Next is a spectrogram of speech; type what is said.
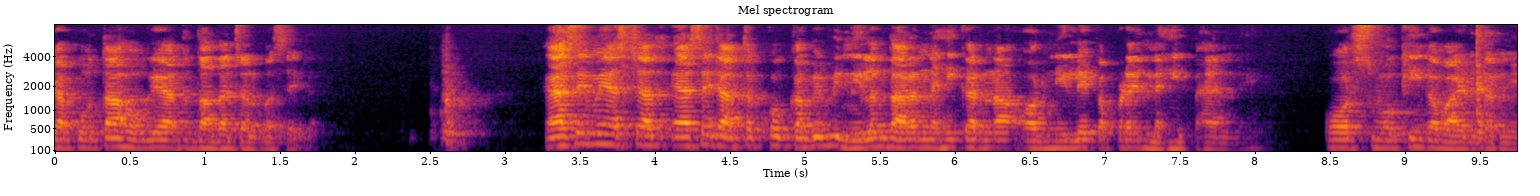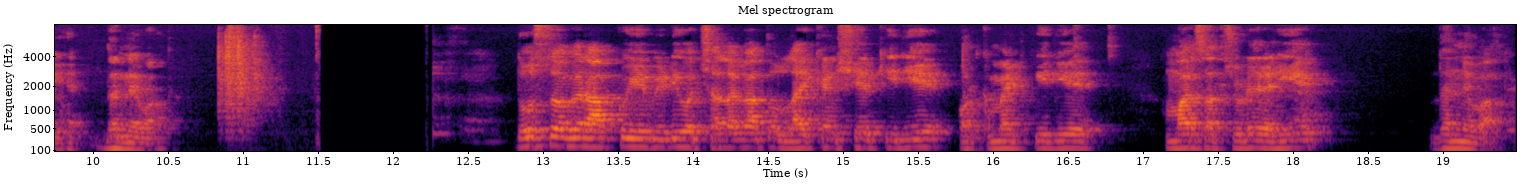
या पोता हो गया तो दादा चल बसेगा। ऐसे में ऐसे जातक को कभी भी नीलम धारण नहीं करना और नीले कपड़े नहीं पहनने और स्मोकिंग अवॉइड करनी है। धन्यवाद। दोस्तों, अगर आपको ये वीडियो अच्छा लगा तो लाइक एंड शेयर कीजिए और कमेंट कीजिए। हमारे साथ जुड़े रहिए। धन्यवाद।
